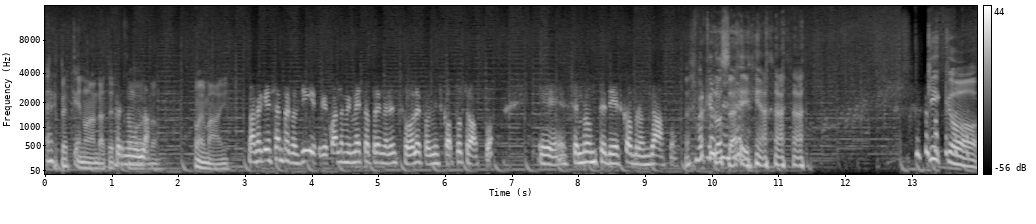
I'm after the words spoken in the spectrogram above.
Eh, perché non andate Per d'accordo? nulla. Come mai? Ma perché è sempre così, perché quando mi metto a prendere il sole poi mi scotto troppo e sembro un tedesco abbronzato. Perché lo sei? Chicco,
